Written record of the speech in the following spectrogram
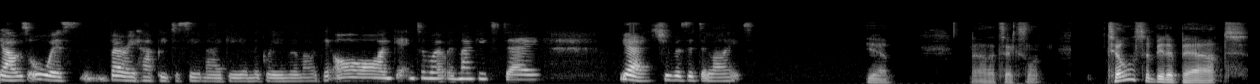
yeah, I was always very happy to see Maggie in the green room. I would think, oh, I'm getting to work with Maggie today. Yeah, she was a delight. Yeah, no, that's excellent. Tell us a bit about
